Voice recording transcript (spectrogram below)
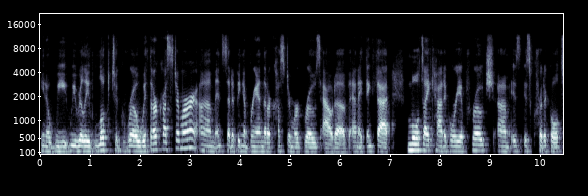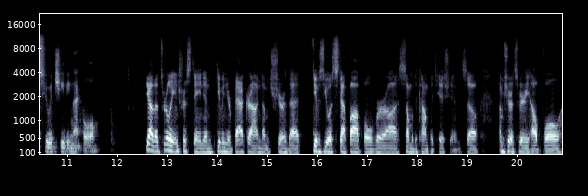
you know we we really look to grow with our customer um, instead of being a brand that our customer grows out of. And i think that multi-category approach um, is is critical to achieving that goal. Yeah, that's really interesting. And given your background, I'm sure that gives you a step up over uh, some of the competition. So I'm sure it's very helpful.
